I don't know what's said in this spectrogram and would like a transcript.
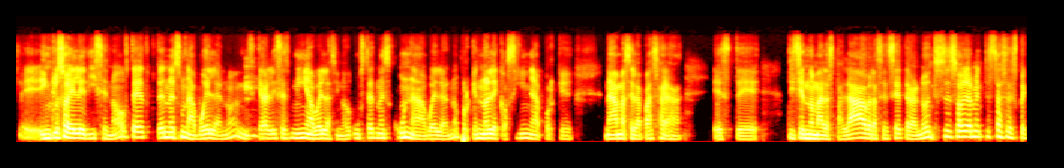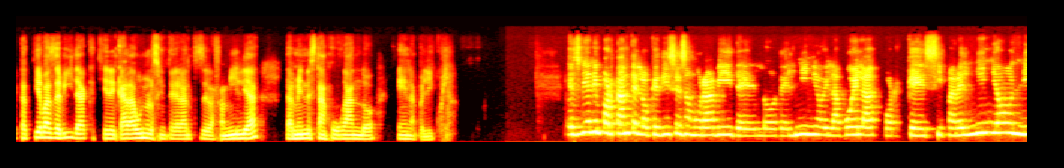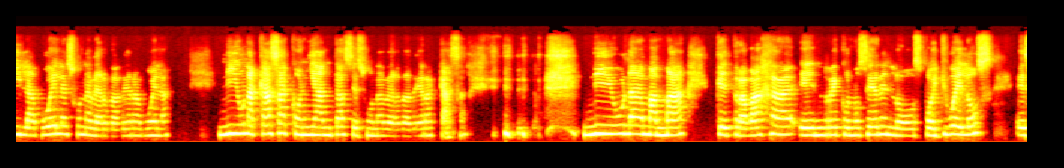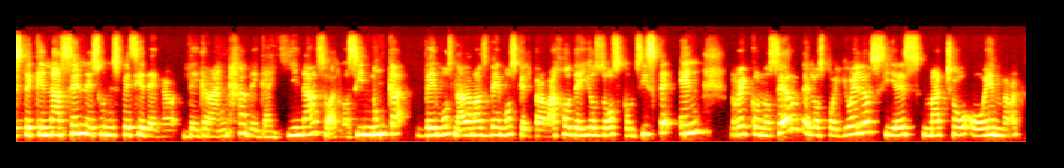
eh, incluso él le dice, ¿no? Usted, usted no es una abuela, ¿no? Ni siquiera le dice es mi abuela, sino usted no es una abuela, ¿no? Porque no le cocina, porque nada más se la pasa, este, diciendo malas palabras, etcétera, ¿no? Entonces, obviamente, estas expectativas de vida que tiene cada uno de los integrantes de la familia también están jugando en la película. Es bien importante lo que dice Samurabi de lo del niño y la abuela, porque si para el niño ni la abuela es una verdadera abuela, ni una casa con llantas es una verdadera casa, ni una mamá que trabaja en reconocer en los polluelos este, que nacen es una especie de, de, granja de gallinas o algo así. Nunca vemos, nada más vemos que el trabajo de ellos dos consiste en reconocer de los polluelos si es macho o hembra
